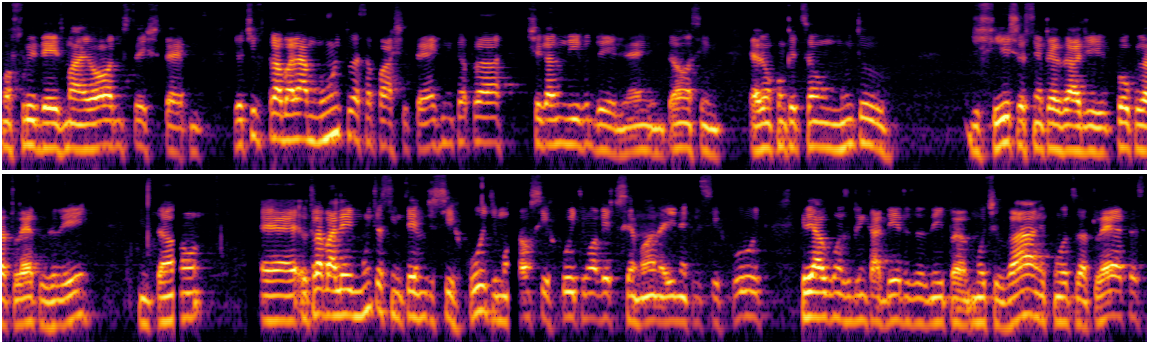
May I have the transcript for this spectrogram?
uma fluidez maior nos trechos técnicos. Eu tive que trabalhar muito essa parte técnica para chegar no nível dele, né? Então, assim, era uma competição muito difícil, assim, apesar de poucos atletas ali. Então, é, eu trabalhei muito assim em termos de circuito, de montar um circuito uma vez por semana aí naquele circuito, criar algumas brincadeiras ali para motivar né, com outros atletas,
